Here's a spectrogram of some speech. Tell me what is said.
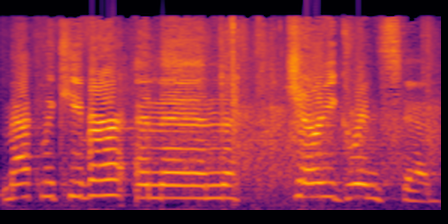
Mac McKeever and then Jerry Grinstead.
